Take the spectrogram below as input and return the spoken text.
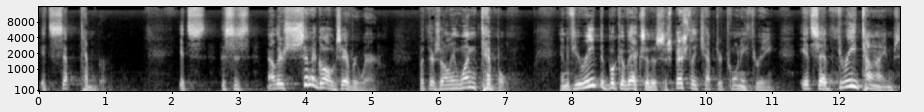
It's September. It's, this is, now there's synagogues everywhere. but there's only one temple. And if you read the book of Exodus, especially chapter 23, it said three times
